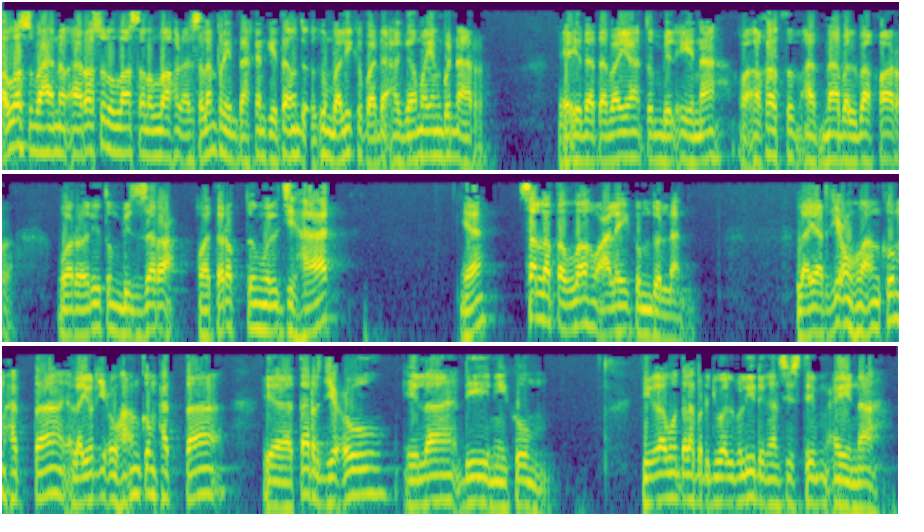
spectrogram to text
Allah Subhanahu wa Rasulullah sallallahu alaihi wasallam perintahkan kita untuk kembali kepada agama yang benar. Ya idza tabayyatum bil inah wa akhadtum adnabal baqar waraditum bizzara' wa taraktumul jihad. Ya. Sallallahu alaikum dullan. La yarji'uhu ankum hatta la yarji'uhu ankum hatta ya tarji'u ila dinikum. Jika kamu telah berjual beli dengan sistem ainah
